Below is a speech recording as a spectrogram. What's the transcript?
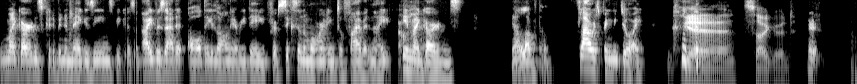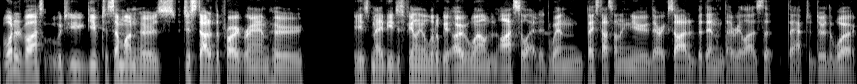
my gardens could have been in magazines because I was at it all day long, every day from six in the morning till five at night in my ah. gardens. Yeah, I love them. Flowers bring me joy. Yeah, so good. What advice would you give to someone who's just started the program who is maybe just feeling a little bit overwhelmed and isolated when they start something new. They're excited, but then they realize that they have to do the work.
